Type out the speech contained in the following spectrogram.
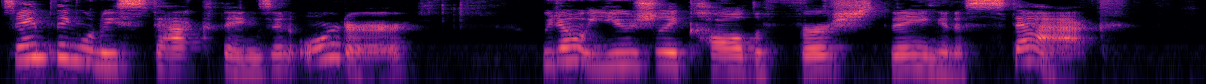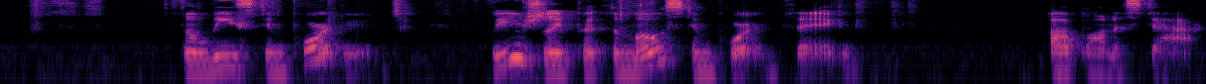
Same thing when we stack things in order. We don't usually call the first thing in a stack the least important. We usually put the most important thing up on a stack.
